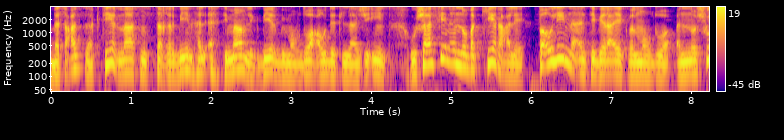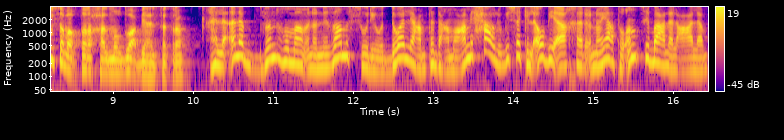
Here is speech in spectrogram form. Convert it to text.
بس عزة كتير ناس مستغربين هالاهتمام الكبير بموضوع عودة اللاجئين وشايفين إنه بكير عليه. فقولي لنا أنت برأيك بالموضوع إنه شو سبب طرح هالموضوع بهالفترة؟ هلا أنا بظن همام إنه النظام السوري والدول اللي عم تدعمه عم يحاولوا بشكل أو بآخر إنه يعطوا انطباع للعالم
